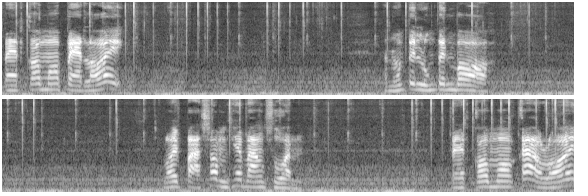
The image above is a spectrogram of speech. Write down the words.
แปดกมแปดร้อยถนนเป็นหลุมเป็นบ่อ รอยป่าซ่อมแค่บางส่วนแปดกมเก้าร้อย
